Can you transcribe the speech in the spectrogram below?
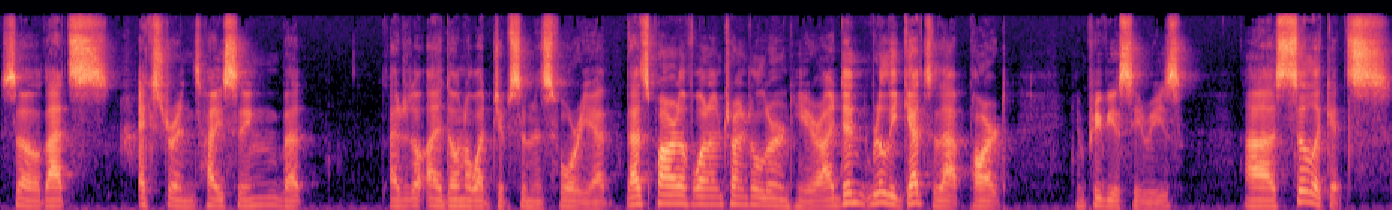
So that's extra enticing, but I don't, I don't know what gypsum is for yet. That's part of what I'm trying to learn here. I didn't really get to that part in previous series. Uh, silicates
